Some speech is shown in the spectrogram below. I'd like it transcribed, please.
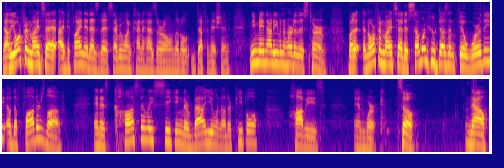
Now, the orphan mindset, I define it as this. Everyone kind of has their own little definition, and you may not even heard of this term, but an orphan mindset is someone who doesn't feel worthy of the Father's love and is constantly seeking their value in other people, hobbies, and work. So, now,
